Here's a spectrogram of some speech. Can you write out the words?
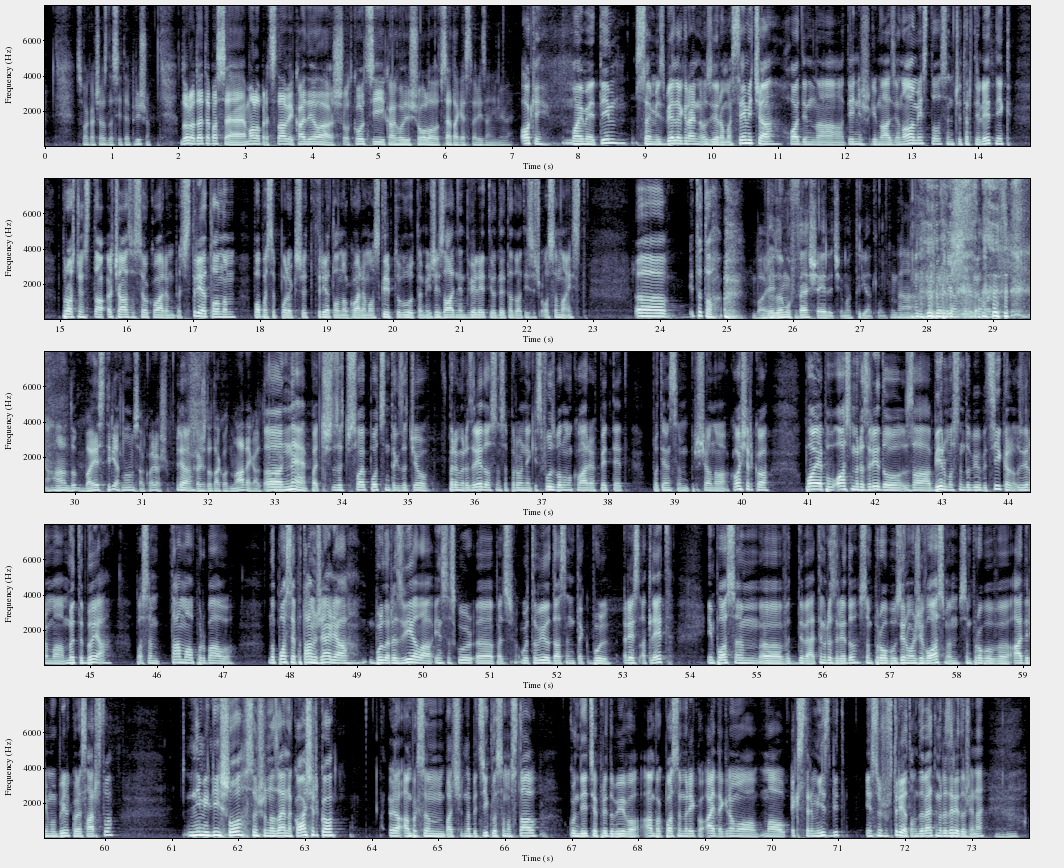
Svaka čas, da si te prišel. Dobro, dajte pa se malo predstavi, kaj delaš, odkot si, kaj hodiš v šolo, vse take stvari zanimive. Ok, moje ime je Tim, sem iz Bele krajine oziroma Semiča, hodim na tehnično gimnazijo Novo mesto, sem četrti letnik. V prostem času se ukvarjam pač s triatlonom, pa pa se poleg še triatlona ukvarjamo s kriptovalutami že zadnje dve leti od leta 2018. Uh, in to je to. Baj, Da dajmo feše, ajde, če ima triatlon. da. Aha, do, baj je s triatlonom se ukvarjaš? Ja. Kaj že to tako od mladega? ali to Uh, tako? ne, pač zač, svoj pot sem tako začel v prvem razredu, sem se prvo nekaj s futbolom ukvarjal, pet let, potem sem prišel na košarko. Po je po osmem razredu za Birmo sem dobil bicikl oziroma MTB-ja, pa sem tam malo probaval. No, pa se je pa tam želja bolj razvijala in sem skur, uh, pač ugotovil, da sem tak bolj res atlet. In pa sem uh, v devetem razredu, sem probal, oziroma že v osmem, sem probal v Adri Mobil kolesarstvo ni mi gli šlo, sem šel nazaj na košarko, eh, ampak sem pač na biciklu sem ostal, kondicijo pridobival, ampak pa sem rekel, ajde, gremo malo ekstremist biti. In sem šel v triatlon, v devetem razredu že ne.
